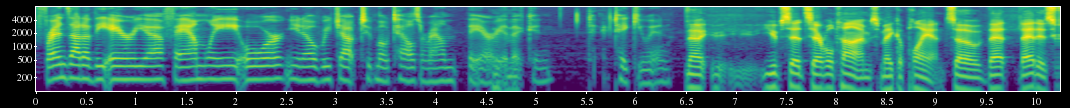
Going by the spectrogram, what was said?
friends out of the area, family or, you know, reach out to motels around the area mm-hmm. that can take you in. Now, you've said several times, make a plan. So that that is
